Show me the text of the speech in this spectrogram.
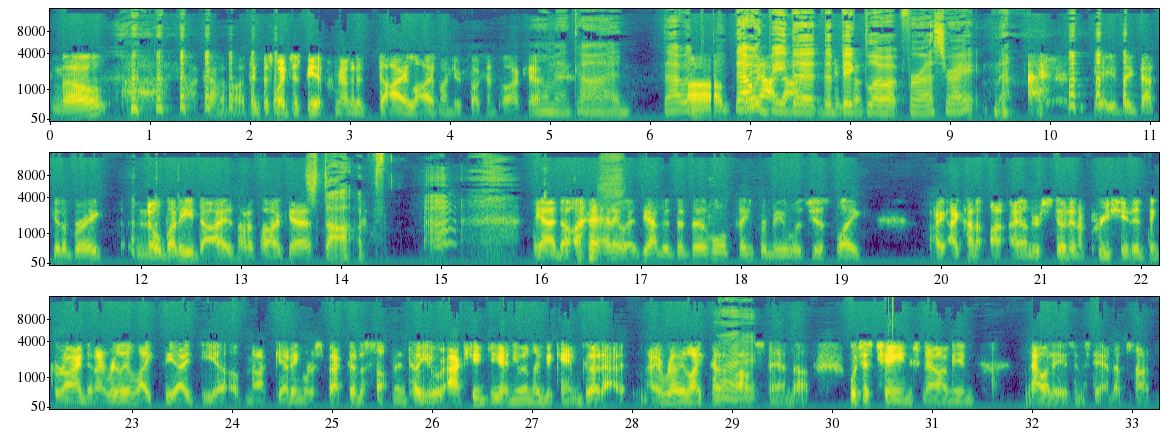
No. Ah, fuck, I don't know. I think this might just be it for me. I'm gonna die live on your fucking podcast. Oh my god, that would Um, that would yeah, be no, the the big that- blow up for us, right? No, yeah, you think that's gonna break? Nobody dies on a podcast. stop. Yeah, no. Anyways, yeah, the, the the whole thing for me was just like I, I kind of I understood and appreciated the grind, and I really liked the idea of not getting respect out of something until you actually genuinely became good at it. I really like that about stand up, which has changed now. I mean, nowadays in stand up, it's not.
